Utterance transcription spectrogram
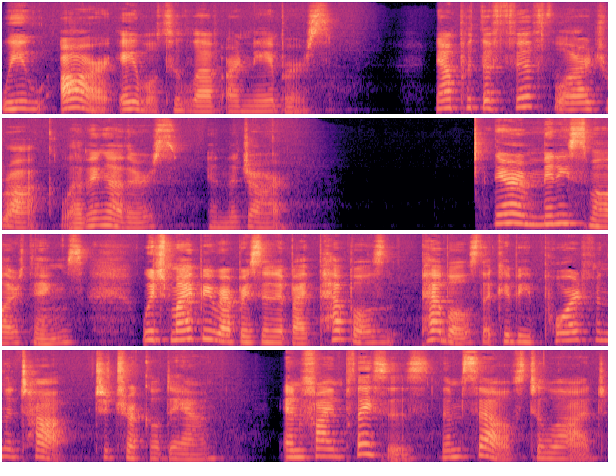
we are able to love our neighbors. Now put the fifth large rock, loving others, in the jar. There are many smaller things, which might be represented by pebbles, pebbles that could be poured from the top to trickle down, and find places themselves to lodge.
